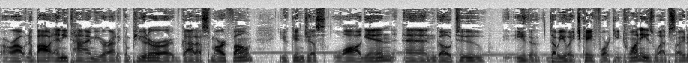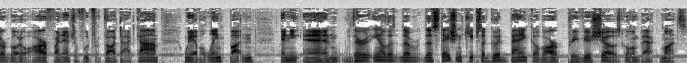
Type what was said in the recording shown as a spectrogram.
are out and about anytime you're at a computer or you've got a smartphone, you can just log in and go to either WHK 1420's website or go to our financialfoodforthought.com. We have a link button and and there you know the, the the station keeps a good bank of our previous shows going back months.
